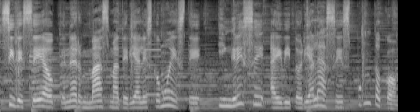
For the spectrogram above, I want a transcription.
Si desea obtener más materiales como este, ingrese a editorialaces.com.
